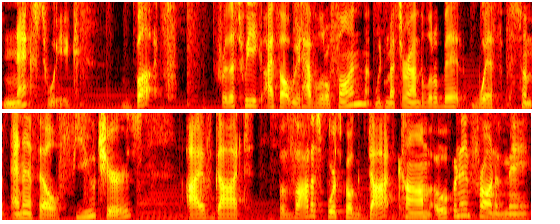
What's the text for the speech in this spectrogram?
next week. But for this week, I thought we'd have a little fun. We'd mess around a little bit with some NFL futures. I've got BovadaSportsbook.com open in front of me.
